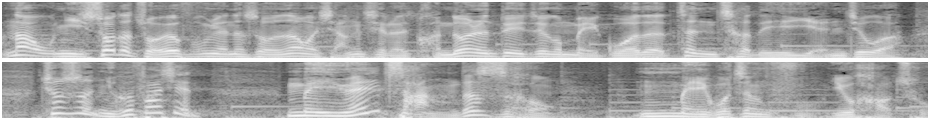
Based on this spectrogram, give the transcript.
那你说的左右逢源的时候，让我想起了很多人对这个美国的政策的一些研究啊，就是你会发现，美元涨的时候，美国政府有好处；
